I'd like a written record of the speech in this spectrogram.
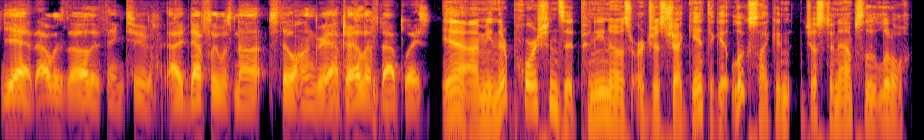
yeah, that was the other thing too. I definitely was not still hungry after I left that place. Yeah, I mean, their portions at Panino's are just gigantic. It looks like an, just an absolute little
